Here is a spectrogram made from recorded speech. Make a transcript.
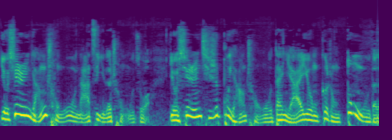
有些人养宠物拿自己的宠物做，有些人其实不养宠物，但也爱用各种动物的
